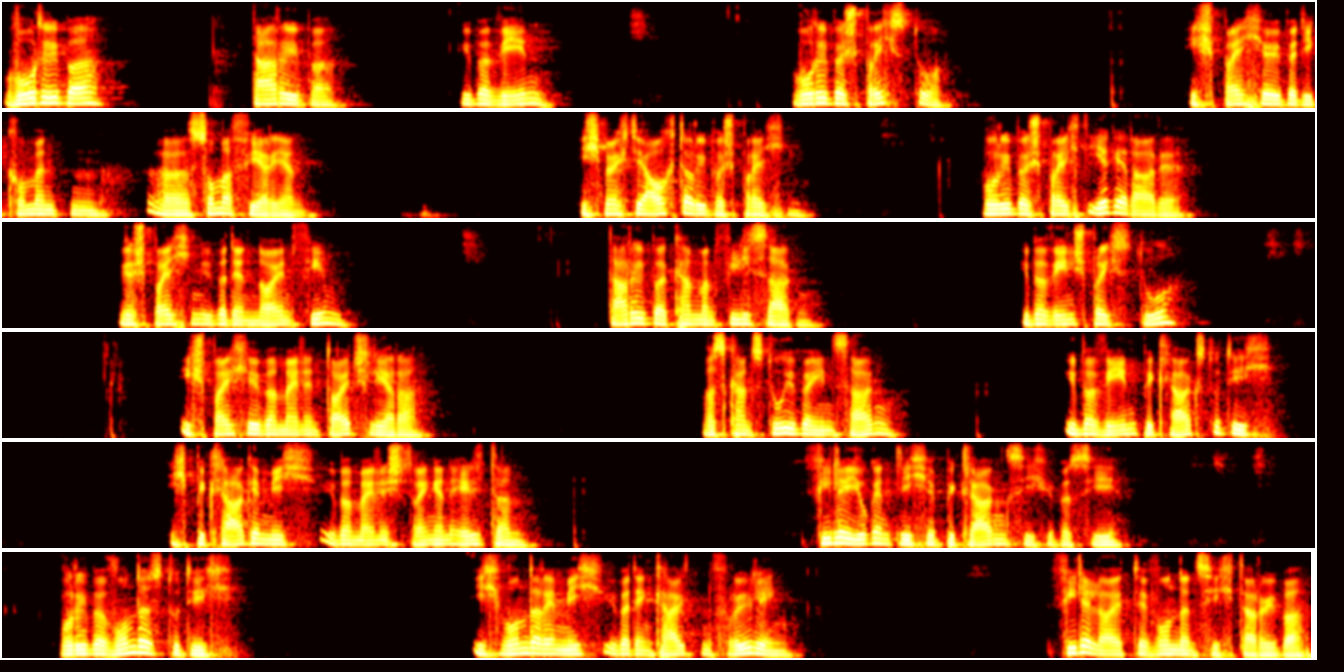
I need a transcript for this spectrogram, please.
Worüber? Darüber. Über wen? Worüber sprichst du? Ich spreche über die kommenden äh, Sommerferien. Ich möchte auch darüber sprechen. Worüber sprecht ihr gerade? Wir sprechen über den neuen Film. Darüber kann man viel sagen. Über wen sprichst du? Ich spreche über meinen Deutschlehrer. Was kannst du über ihn sagen? Über wen beklagst du dich? Ich beklage mich über meine strengen Eltern. Viele Jugendliche beklagen sich über sie. Worüber wunderst du dich? Ich wundere mich über den kalten Frühling. Viele Leute wundern sich darüber.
